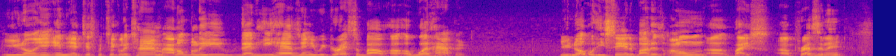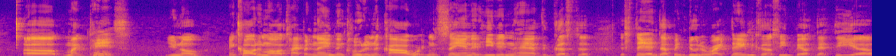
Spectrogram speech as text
You know, and, and, at this particular time, I don't believe that he has any regrets about uh, what happened. You know what he said about his own uh, vice uh, president, uh, Mike Pence. You know, and called him all type of names, including a coward, and saying that he didn't have the guts to to stand up and do the right thing because he felt that the uh,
